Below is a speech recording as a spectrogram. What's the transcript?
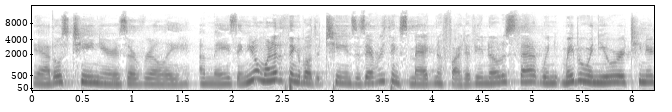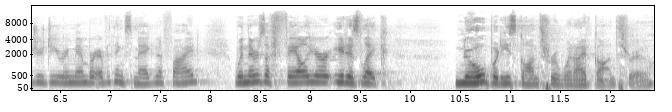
Yeah, those teen years are really amazing. You know, one of the things about the teens is everything's magnified. Have you noticed that? When, maybe when you were a teenager, do you remember everything's magnified? When there's a failure, it is like nobody's gone through what I've gone through.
